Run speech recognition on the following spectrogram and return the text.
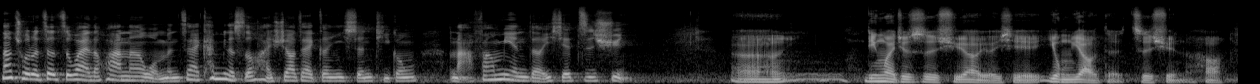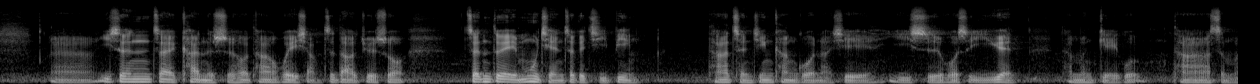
那除了这之外的话呢，我们在看病的时候，还需要再跟医生提供哪方面的一些资讯？呃，另外就是需要有一些用药的资讯了哈。呃，医生在看的时候，他会想知道，就是说，针对目前这个疾病。他曾经看过哪些医师或是医院，他们给过他什么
